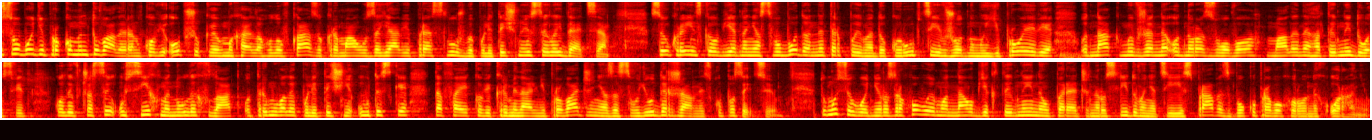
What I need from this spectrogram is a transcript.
свободі прокоментували ранкові обшуки в Михайла Головка. Зокрема, у заяві прес-служби політичної сили йдеться. Всеукраїнське об'єднання Свобода нетерпиме до корупції в жодному її прояві. Однак ми вже неодноразово мали негативний досвід, коли в часи усіх минулих влад отримували політичні утиски та фейкові кримінальні провадження за свою державницьку позицію. Тому сьогодні розраховуємо на об'єктивне і неупереджене розслідування цієї справи з боку правоохоронних органів.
